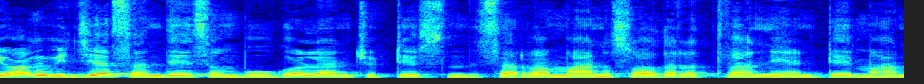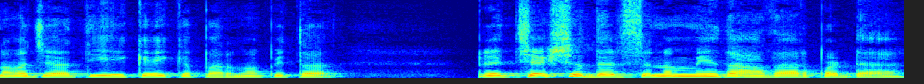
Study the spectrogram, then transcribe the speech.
యోగ విద్యా సందేశం భూగోళాన్ని చుట్టేస్తుంది. సర్వమాన సోదరత్వాన్ని అంటే మానవ జాతి ఏకైక పరమపిత ప్రత్యక్ష దర్శనం మీద ఆధారపడ్డ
